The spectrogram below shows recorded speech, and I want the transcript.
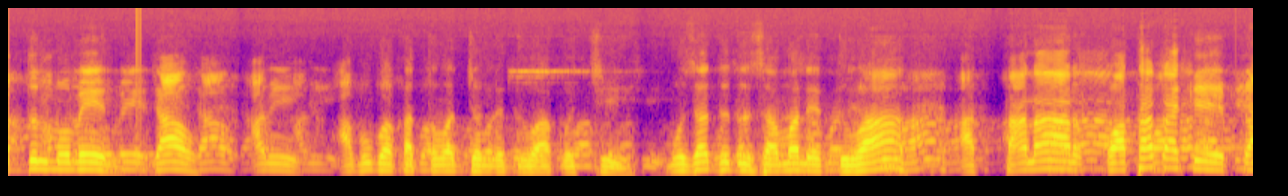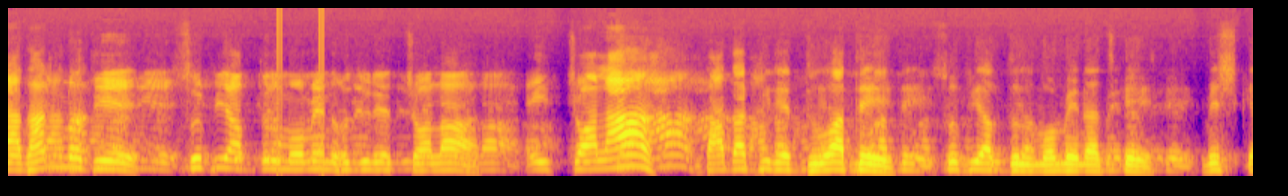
আব্দুল মোমেন, যাও, আমি আবু বকর তোমার জন্য দোয়া করছি। মুজাদ্দিদুল জামানের দোয়া আর তানার কথাটাকে প্রাধান্য দিয়ে সুফি আব্দুল মোমেন হুজুরের চলা। এই চলা দাদা পীরের দোয়াতে সুফি আব্দুল মোমেন আজকে মিশকে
